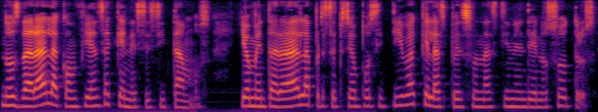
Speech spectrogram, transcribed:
nos dará la confianza que necesitamos y aumentará la percepción positiva que las personas tienen de nosotros.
